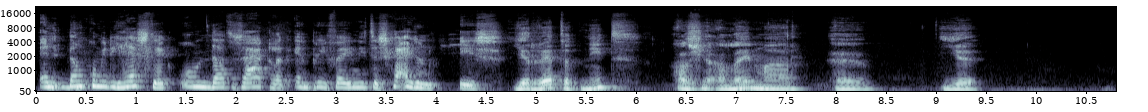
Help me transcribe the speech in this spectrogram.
En dan kom je die hashtag omdat zakelijk en privé niet te scheiden is. Je redt het niet als je alleen maar eh, je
